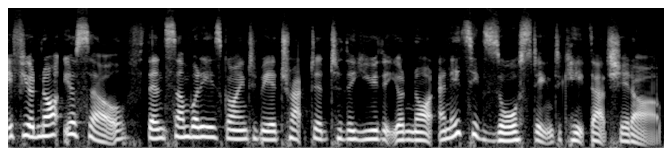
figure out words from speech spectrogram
if you're not yourself, then somebody is going to be attracted to the you that you're not. And it's exhausting to keep that shit up.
